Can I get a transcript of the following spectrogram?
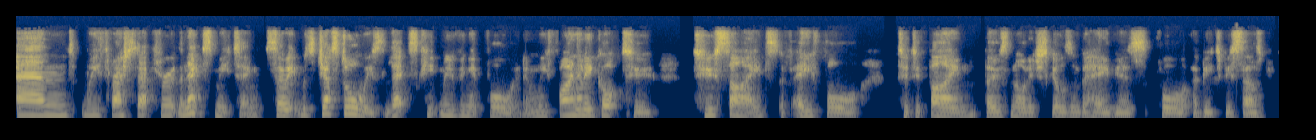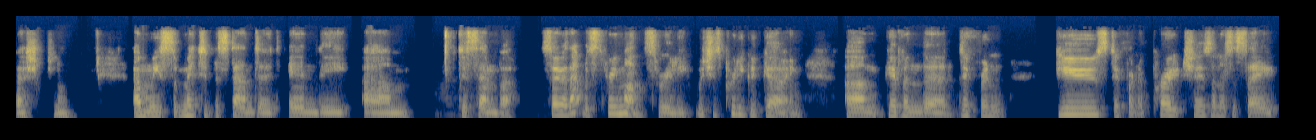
and we thrashed that through at the next meeting. So it was just always, let's keep moving it forward. And we finally got to two sides of A4 to define those knowledge, skills, and behaviors for a B2B sales professional and we submitted the standard in the um, December. So that was three months really, which is pretty good going, um, given the different views, different approaches, and as I say,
